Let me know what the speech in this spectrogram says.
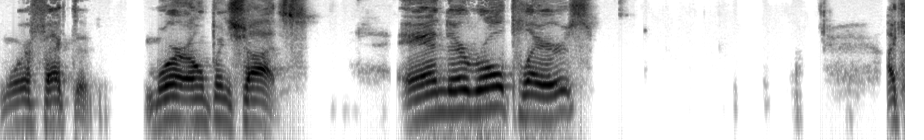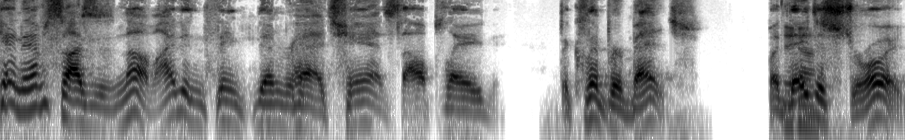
more effective, more open shots. And their role players, I can't emphasize this enough. I didn't think Denver had a chance to outplay the Clipper bench, but Yeah. they destroyed.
